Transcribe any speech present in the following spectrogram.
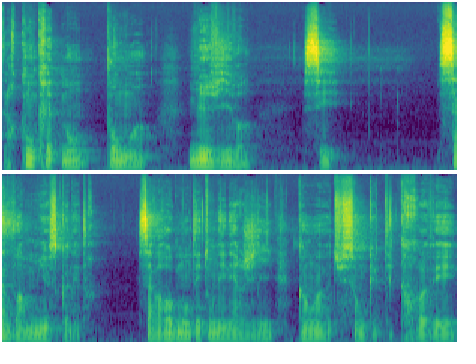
Alors concrètement, pour moi, mieux vivre, c'est savoir mieux se connaître. Savoir augmenter ton énergie quand euh, tu sens que tu es crevé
